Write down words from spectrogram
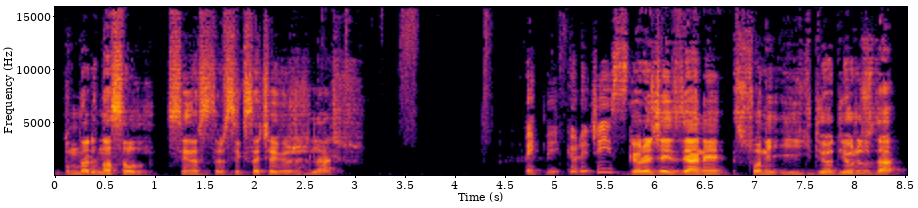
bunları nasıl Sinister Six'e çevirirler? Bekleyip göreceğiz. Göreceğiz yani Sony iyi gidiyor diyoruz da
